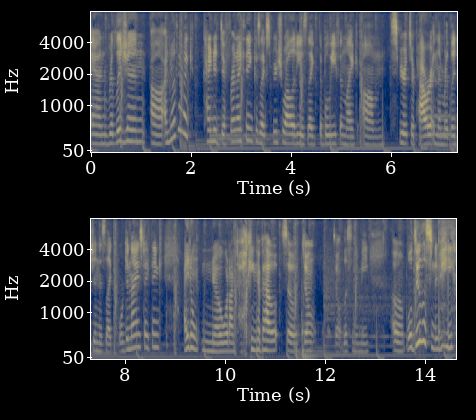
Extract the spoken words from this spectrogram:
and religion, uh, I know they're like kind of different. I think because like spirituality is like the belief in like um, spirits or power, and then religion is like organized. I think. I don't know what I'm talking about, so don't don't listen to me. Uh, well, do listen to me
